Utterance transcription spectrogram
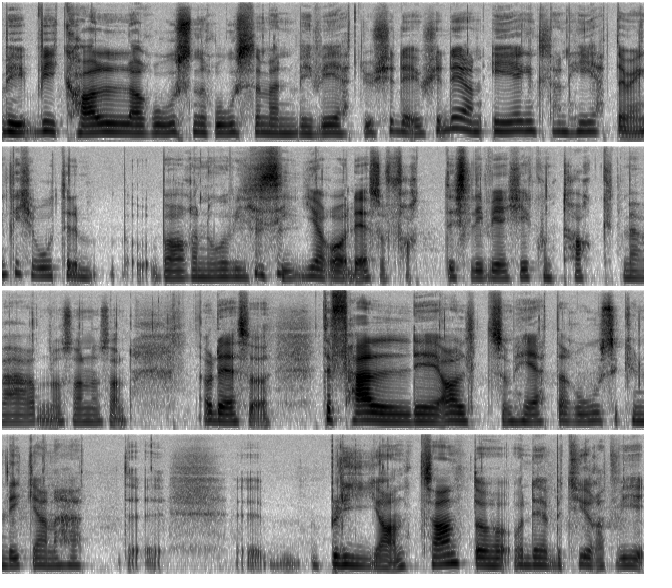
vi, vi, kaller rosen rose, men vi vet jo ikke det. Det er jo ikke det han egentlig Han heter jo egentlig ikke rote, det er bare noe vi sier, og det er så fattigslig, vi er ikke i kontakt med verden, og sånn og sånn. Og det er så tilfeldig. Alt som heter rose, kunne like gjerne hett blyant. sant? Og, og, det betyr at vi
